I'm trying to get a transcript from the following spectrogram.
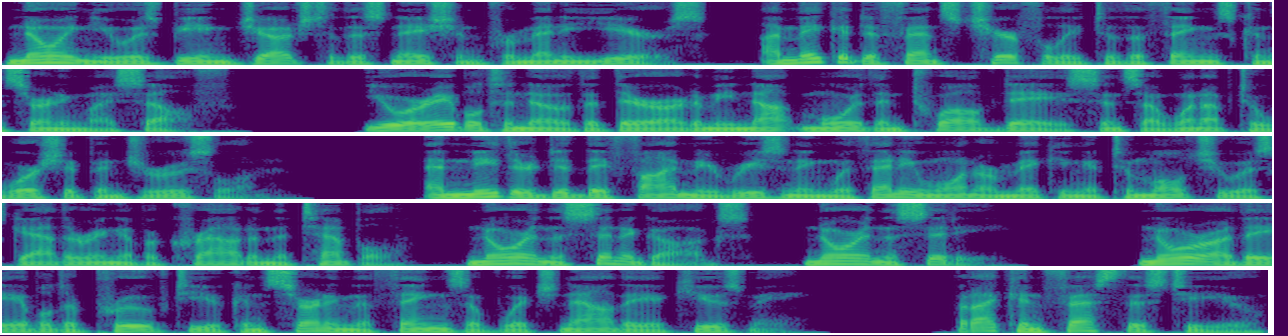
Knowing you as being judge to this nation for many years, I make a defense cheerfully to the things concerning myself. You are able to know that there are to me not more than twelve days since I went up to worship in Jerusalem. And neither did they find me reasoning with anyone or making a tumultuous gathering of a crowd in the temple, nor in the synagogues, nor in the city. Nor are they able to prove to you concerning the things of which now they accuse me. But I confess this to you,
